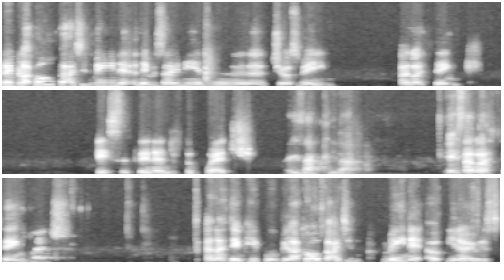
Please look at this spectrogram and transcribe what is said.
They'd be like, oh, but I didn't mean it. And it was only in, do you know what I mean? And I think it's the thin end of the wedge. Exactly that. It's And the I think wedge. And I think people will be like, "Oh, but I didn't mean it." uh, You know, it's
